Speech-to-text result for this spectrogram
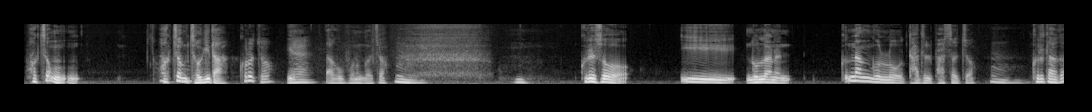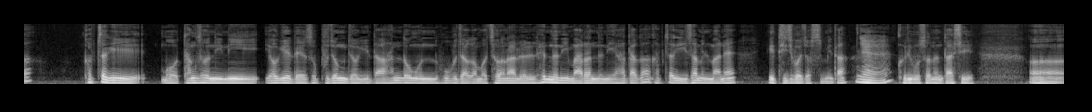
확정 확정적이다. 그렇죠. 예. 예. 라고 보는 거죠. 음. 음. 그래서 이 논란은 끝난 걸로 다들 봤었죠. 음. 그러다가 갑자기 뭐 당선인이 여기에 대해서 부정적이다. 한동훈 후보자가 뭐 전화를 했느니 말았느니 하다가 갑자기 2, 3일 만에 뒤집어졌습니다. 예. 그리고서는 다시 어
